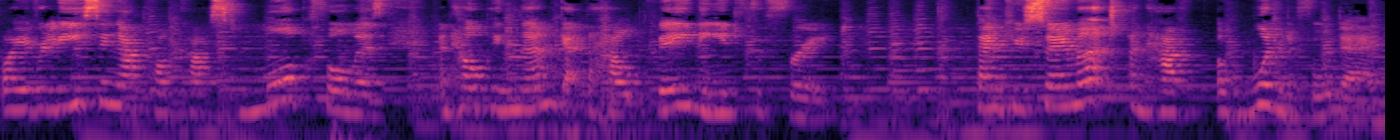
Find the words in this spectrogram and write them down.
by releasing our podcast to more performers and helping them get the help they need for free. Thank you so much and have a wonderful day.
